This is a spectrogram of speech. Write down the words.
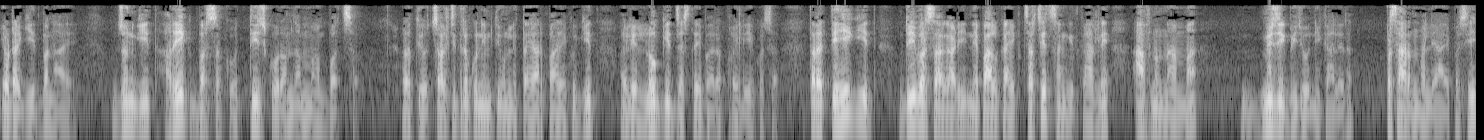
एउटा गीत बनाए। जुन गीत हरेक वर्षको तीजको रमझममा बज्छ। र त्यो चलचित्रको निम्ति उनले तयार पारेको गीत अहिले लोकगीत जस्तै भएर फैलिएको छ। तर त्यही गीत दुई वर्ष अगाडि नेपालका एक चर्चित संगीतकारले आफ्नो नाममा म्युजिक भिडियो निकालेर प्रसारणमा ल्याएपछि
